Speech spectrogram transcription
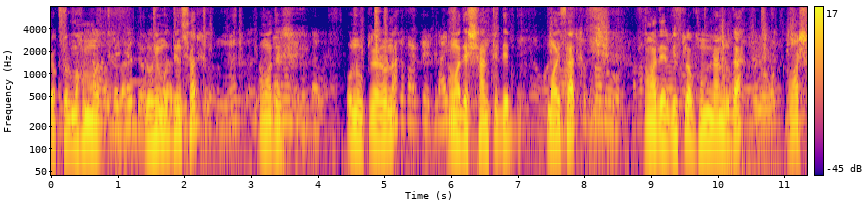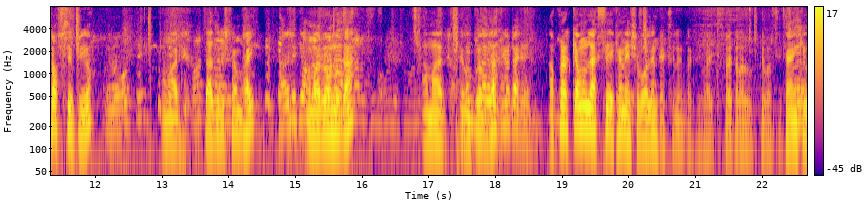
doctor Mohammad Rahimuddin sir, আমাদের অনুপ্রেরণা। আমাদের শান্তিদেব ময় স্যার আমাদের বিপ্লব হোম নানুদা আমার সবচেয়ে প্রিয় আমার তাজুল ইসলাম ভাই আমার রনুদা আমার বিপ্লব দা। আপনার কেমন লাগছে এখানে এসে বলেন? এক্সেলেন্ট লাগছে ভাই ছয়তলা উঠতে পারছি। থ্যাংক ইউ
